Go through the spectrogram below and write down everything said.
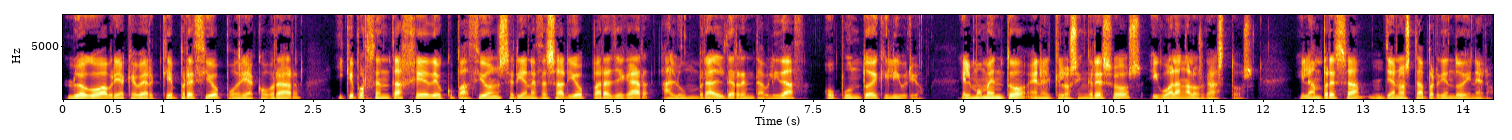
Luego habría que ver qué precio podría cobrar y qué porcentaje de ocupación sería necesario para llegar al umbral de rentabilidad o punto de equilibrio, el momento en el que los ingresos igualan a los gastos y la empresa ya no está perdiendo dinero.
